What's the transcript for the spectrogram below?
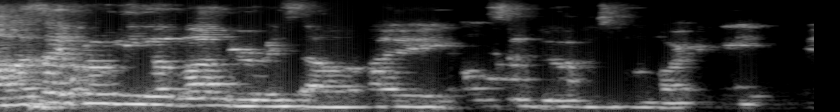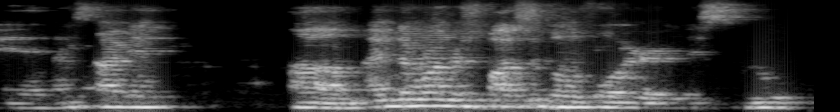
Um, aside from being a blogger myself, I also do digital marketing. And I started, um, I'm the one responsible for this group,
